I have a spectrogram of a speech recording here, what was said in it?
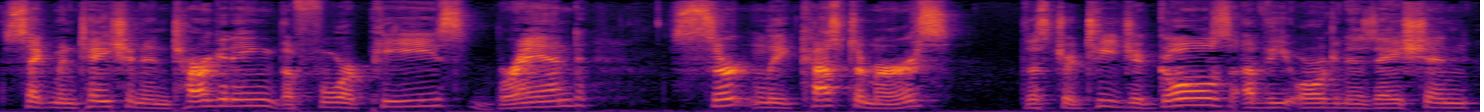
segmentation and targeting, the four Ps, brand, certainly customers, the strategic goals of the organization,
